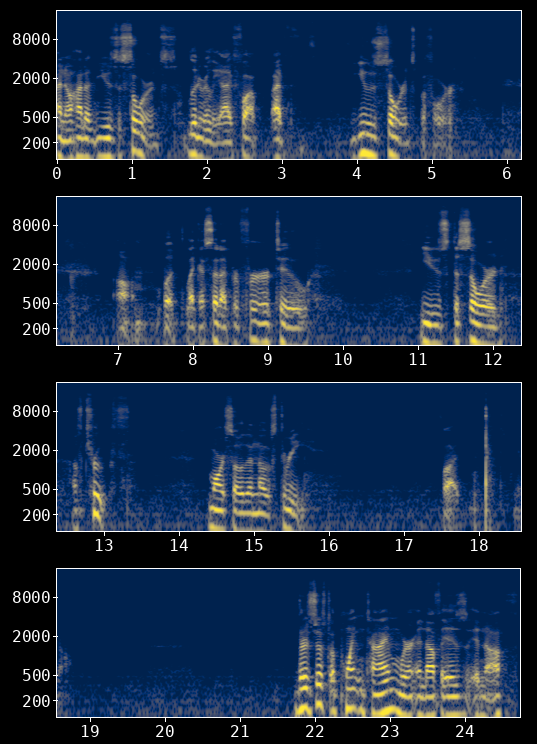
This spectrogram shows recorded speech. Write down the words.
I know how to use the swords. Literally, I've fought, I've used swords before. Um, but like I said, I prefer to use the sword of truth more so than those three. But, you know, there's just a point in time where enough is enough.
